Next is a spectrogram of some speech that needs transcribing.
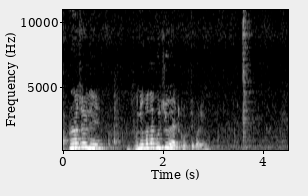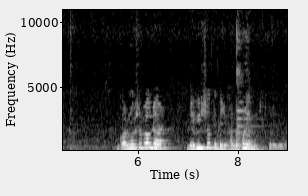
আপনারা চাইলে ধনে পাতা কুচিও অ্যাড করতে পারেন। গরম মশলা পাউডার গ্রেভির সাথে বেশ ভালো করে মিক্সড করে দেবো।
